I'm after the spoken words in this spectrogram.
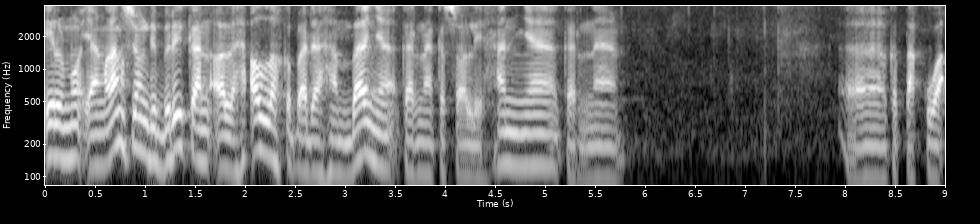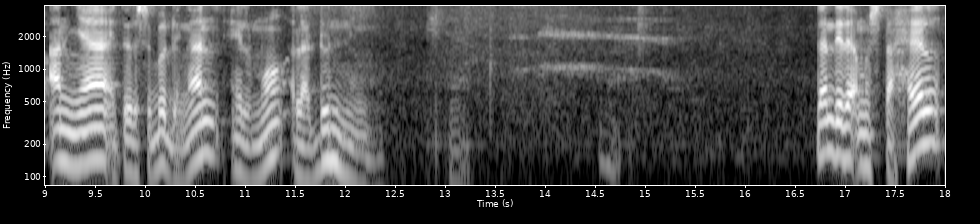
ilmu yang langsung diberikan oleh Allah kepada hambanya karena kesolihannya karena uh, ketakwaannya itu disebut dengan ilmu laduni dan tidak mustahil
